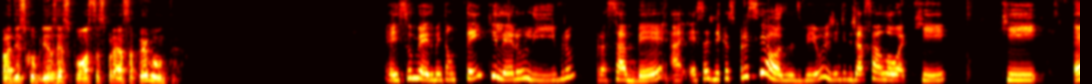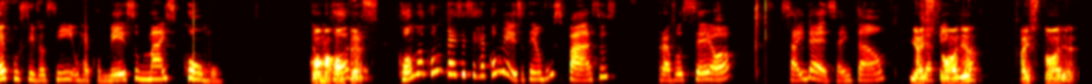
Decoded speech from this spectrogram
para descobrir as respostas para essa pergunta. É isso mesmo. Então, tem que ler o livro para saber essas dicas preciosas, viu? A gente já falou aqui que é possível sim o recomeço, mas como? Então, como corre, acontece? Como acontece esse recomeço? Tem alguns passos para você, ó, sair dessa. Então. E a história, fica... a história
